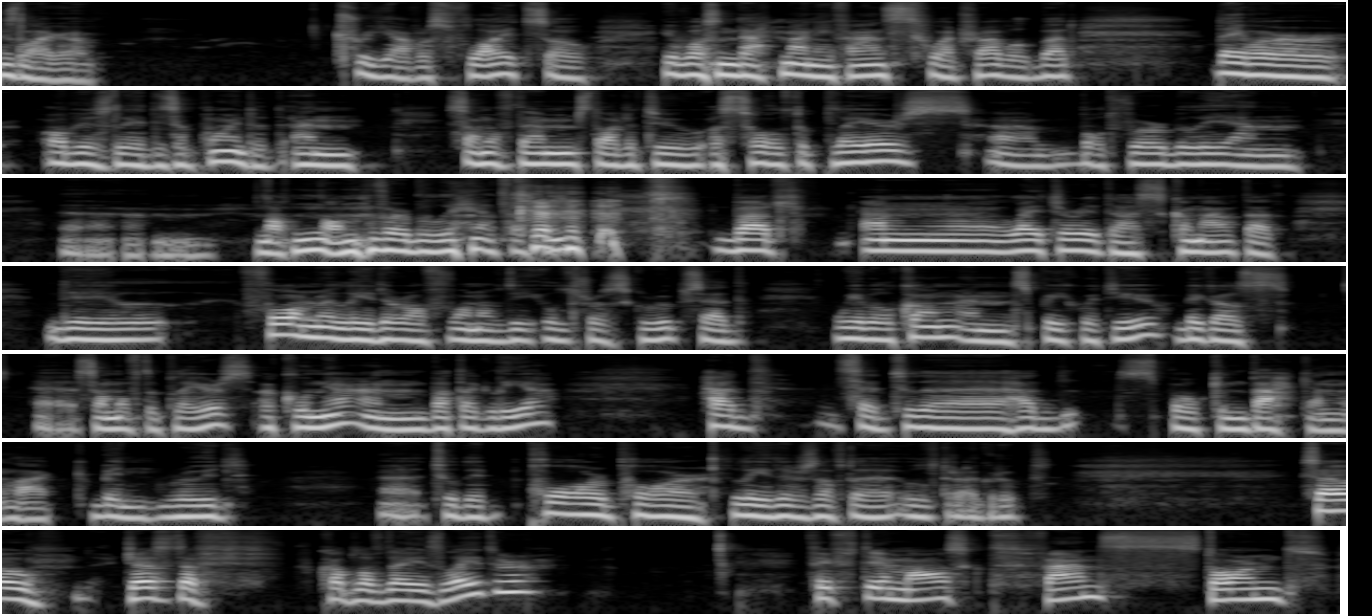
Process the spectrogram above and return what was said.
it's like a three hours flight, so it wasn't that many fans who had traveled, but they were obviously disappointed, and some of them started to assault the players, um, both verbally and um, not non-verbally at that time. but and uh, later it has come out that the former leader of one of the ultras group said, "We will come and speak with you because uh, some of the players, Acuna and Battaglia, had said to the had spoken back and like been rude uh, to the poor, poor leaders of the ultra groups." So just a f- couple of days later, 50 masked fans stormed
